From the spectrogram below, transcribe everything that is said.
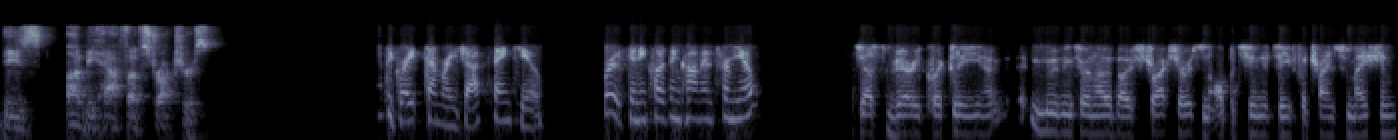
these on behalf of structures. That's a great summary, Jeff. Thank you. Bruce, any closing comments from you? just very quickly, you know, moving to an OBO structure, it's an opportunity for transformation,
